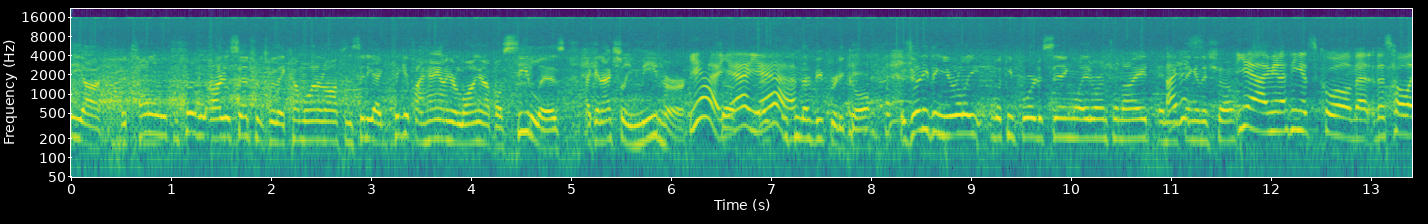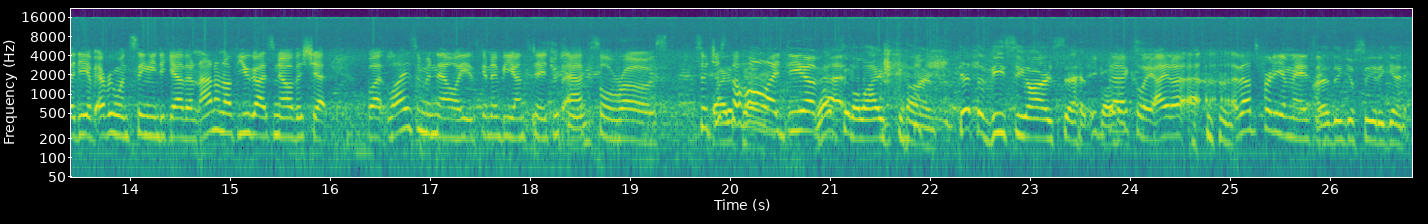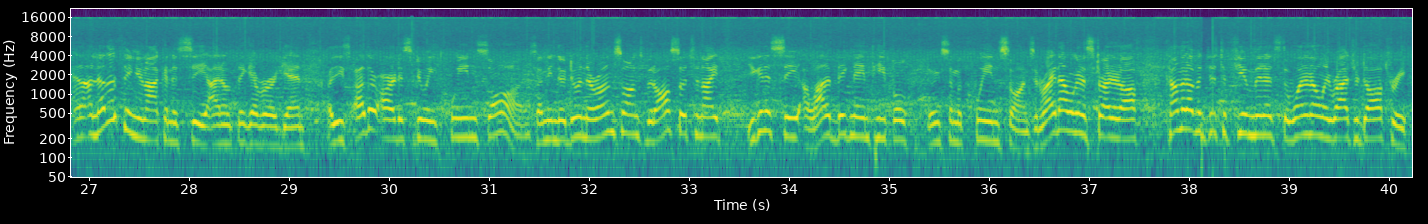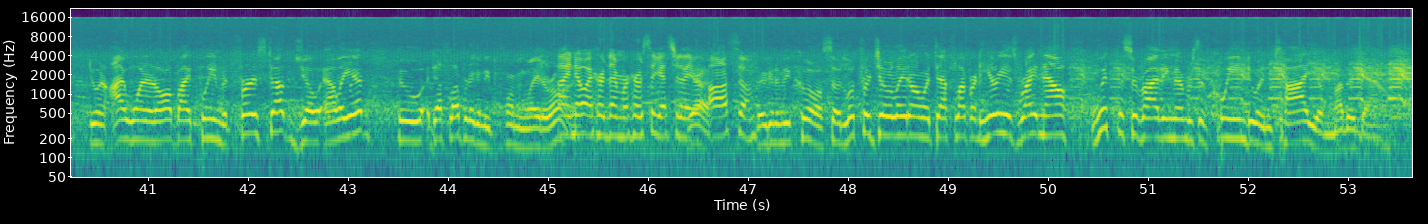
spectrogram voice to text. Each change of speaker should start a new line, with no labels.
the uh, the tunnel, which is sort of the artist entrance where they come on and off in the city. I think if I hang out here long enough, I'll see Liz. I can actually meet her.
Yeah,
So
yeah, yeah.
That'd be pretty cool. is there anything you're really looking forward to seeing later on tonight? Anything
just-
in the show?
Yeah, I mean, I think it's cool that this whole idea of everyone singing together, and I don't know if you guys know this yet, but Liza Minnelli is going to be on stage with. Axl Rose. So just the whole idea of
Once
that.
in a lifetime. Get the VCR set.
Exactly. I, I, that's pretty amazing.
I think you'll see it again. And another thing you're not going to see, I don't think ever again, are these other artists doing Queen songs. I mean, they're doing their own songs, but also tonight you're going to see a lot of big name people doing some of Queen songs. And right now we're going to start it off. Coming up in just a few minutes, the one and only Roger Daltrey doing I Want It All by Queen. But first up, Joe Elliott, who Def Leppard are going to be performing later on.
I know. I heard them rehearsal yesterday.
Yeah,
were awesome.
They're going to be cool. So look for Joe later on with Def Leppard. Here he is right now with the surviving members of Queen doing Tie Your Mother Down.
